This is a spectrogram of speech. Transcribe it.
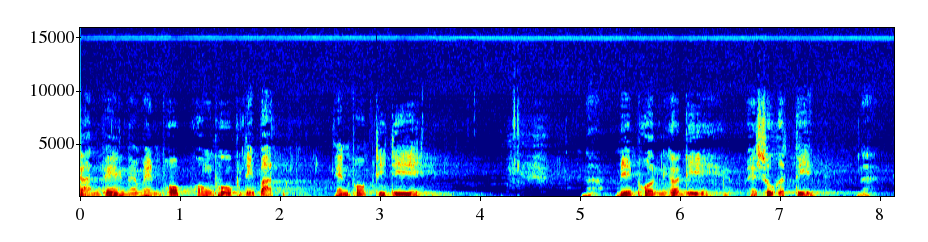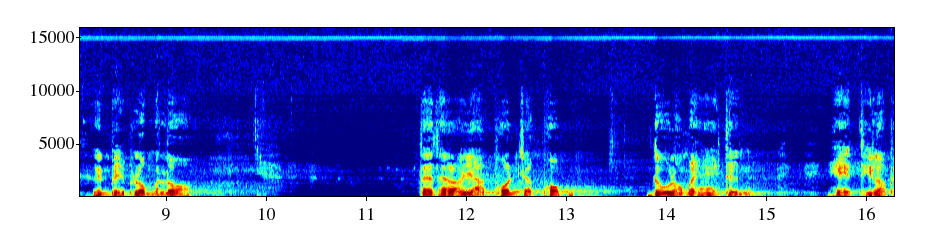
การเพ่งนะเป็นภพของผู้ปฏิบัติ เป็นภพที่ดี มีผลก็ดีไปสุคติขึ้นไปพรหมโลก แต่ถ้าเราอยากพ้นจากภพ ดูลงไปให้ถึงเหตุที่เราไป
